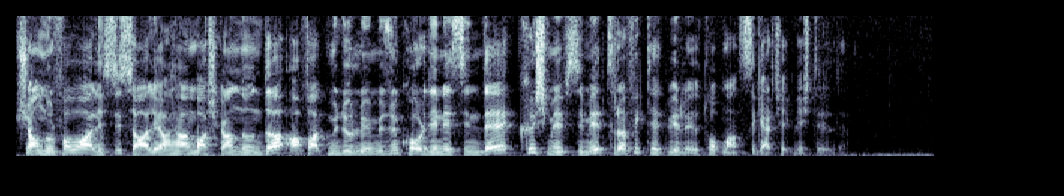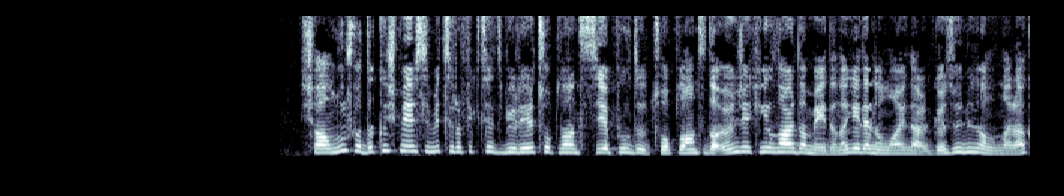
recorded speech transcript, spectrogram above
Şanlıurfa Valisi Salih Ayhan Başkanlığında AFAD Müdürlüğümüzün koordinesinde kış mevsimi trafik tedbirleri toplantısı gerçekleştirildi. Şanlıurfa'da kış mevsimi trafik tedbirleri toplantısı yapıldı. Toplantıda önceki yıllarda meydana gelen olaylar göz önüne alınarak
